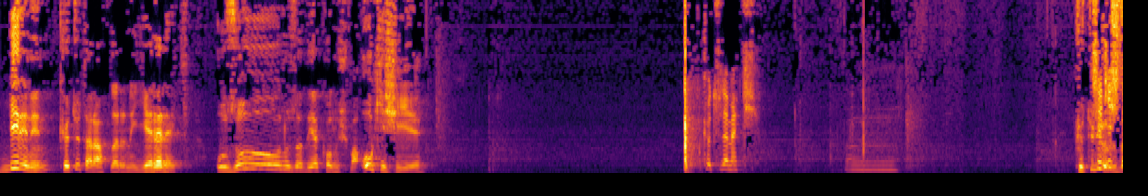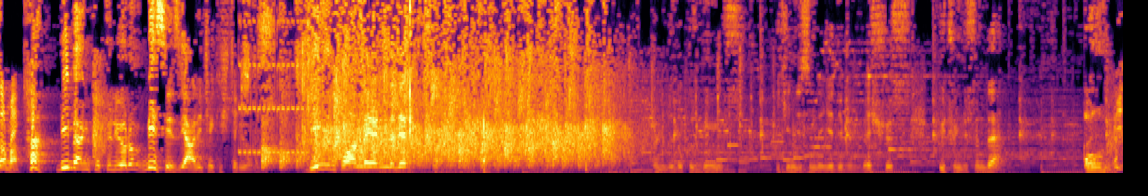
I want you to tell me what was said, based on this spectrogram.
Birinin kötü taraflarını yererek uzun uzadıya konuşma. O kişiyi Kötülemek. Kötülüyoruz ama heh, bir ben kötülüyorum bir siz yani çekiştiriyoruz. Bin puan değerindedir. Önce 9100. İkincisinde 7500. Üçüncüsünde 10.000.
